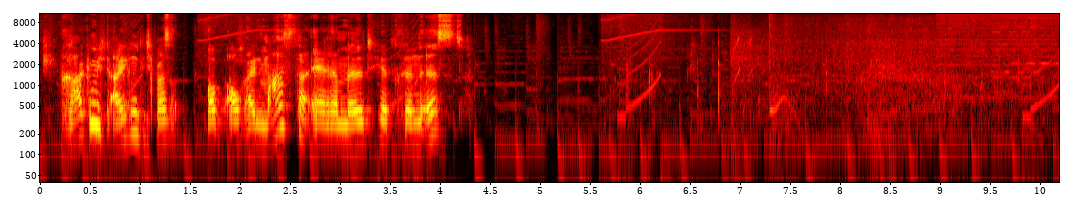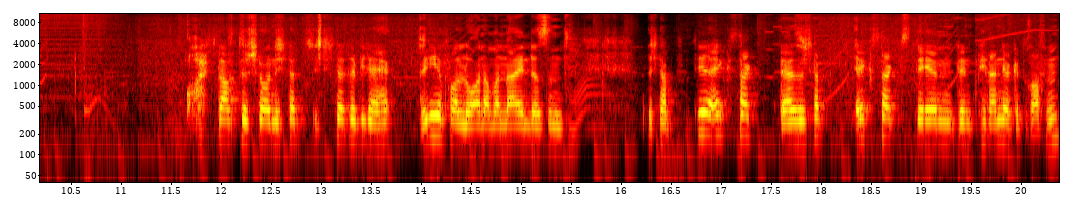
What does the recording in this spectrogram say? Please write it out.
Ich frage mich eigentlich, was, ob auch ein Master Emerald hier drin ist. Dachte schon, ich hätte, ich hätte wieder Ringe verloren, aber nein, das sind. Ich habe exakt, also ich habe exakt den, den Piranha getroffen.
